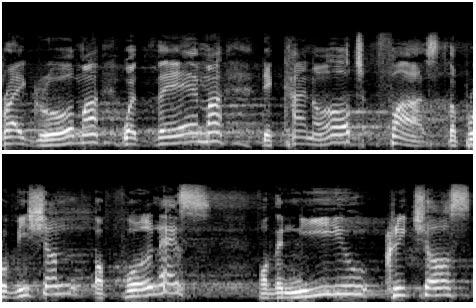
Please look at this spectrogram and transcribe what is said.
bridegroom with them, they cannot fast. The provision of fullness for the new creatures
